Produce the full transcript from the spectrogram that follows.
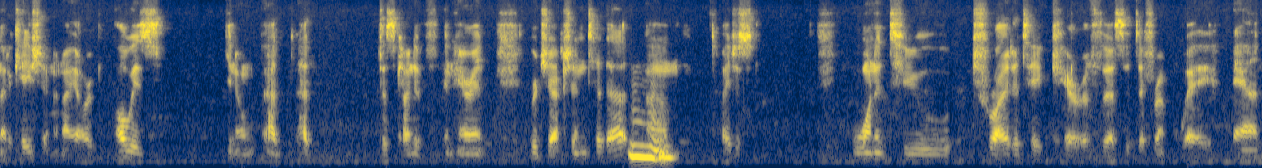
medication, and I always, you know, had had this kind of inherent rejection to that. Mhm. Um, I just wanted to try to take care of this a different way, and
